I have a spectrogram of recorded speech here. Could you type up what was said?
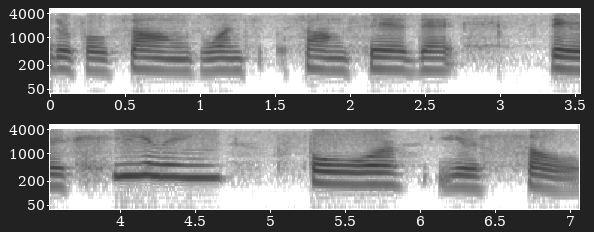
wonderful songs. One song said that there is healing for your soul.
